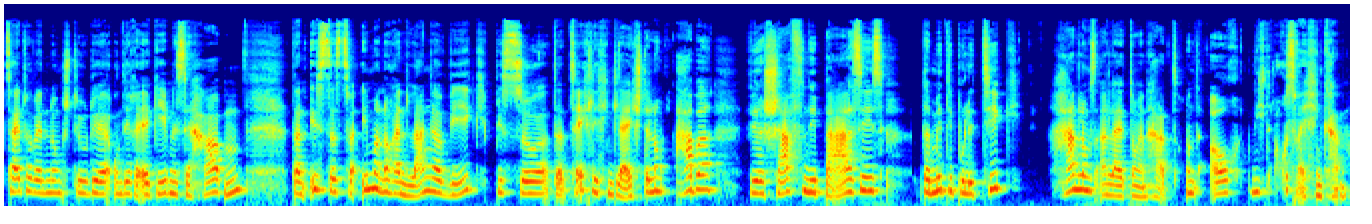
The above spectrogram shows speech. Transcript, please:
Zeitverwendungsstudie und ihre Ergebnisse haben, dann ist das zwar immer noch ein langer Weg bis zur tatsächlichen Gleichstellung, aber wir schaffen die Basis, damit die Politik Handlungsanleitungen hat und auch nicht ausweichen kann.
